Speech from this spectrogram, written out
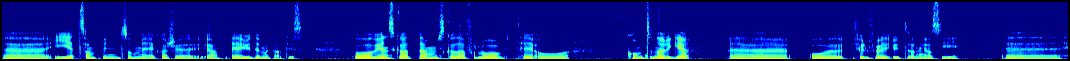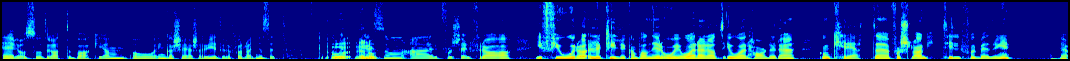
uh, i et samfunn som er kanskje ja, er udemokratisk. Og vi ønsker at de skal da få lov til å komme til Norge uh, og fullføre utdanninga si her, og så dra tilbake igjen og engasjere seg videre for landet sitt. Og Det som er forskjell fra i fjor, eller tidligere kampanjer og i år, er at i år har dere konkrete forslag til forbedringer. Ja.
